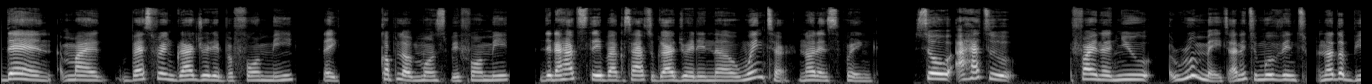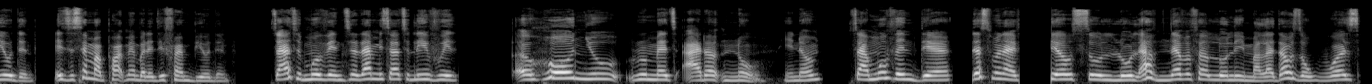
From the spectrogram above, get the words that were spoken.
Then my best friend graduated before me, like a couple of months before me. Then I had to stay back because I had to graduate in the winter, not in spring. So I had to find a new roommate. I need to move into another building. It's the same apartment but a different building. So I had to move in. So that means I had to live with a whole new roommate I don't know, you know? So I moved in there. That's when I feel so lonely. I've never felt lonely in my life. That was the worst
